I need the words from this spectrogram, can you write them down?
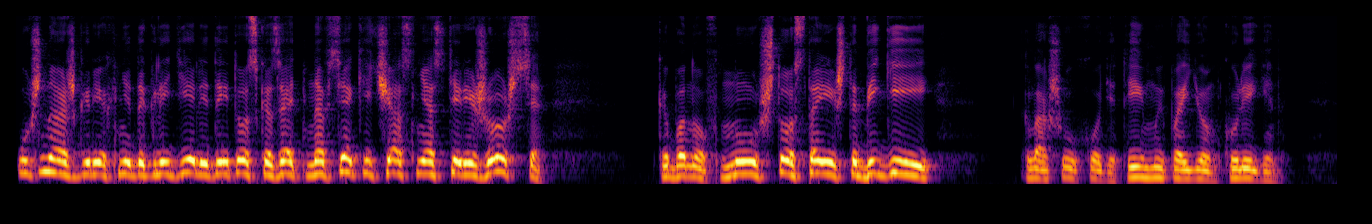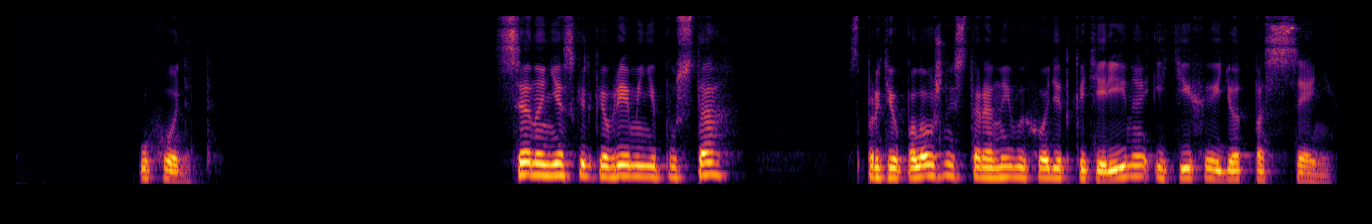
Уж наш грех не доглядели, да и то сказать, на всякий час не остережешься. Кабанов, ну что стоишь-то, беги! Глаша уходит, и мы пойдем, Кулигин уходит. Сцена несколько времени пуста. С противоположной стороны выходит Катерина и тихо идет по сцене.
